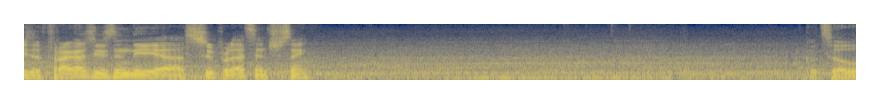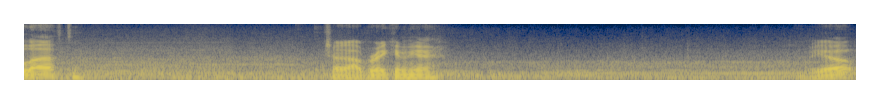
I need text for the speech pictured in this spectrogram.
The Fraga's using the uh, super, that's interesting. Go to the left. Try to outbrake him here. There we go.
